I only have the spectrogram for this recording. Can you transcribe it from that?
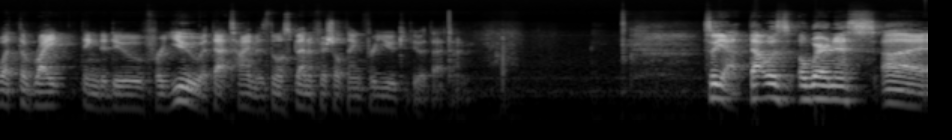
what the right thing to do for you at that time is the most beneficial thing for you to do at that time so yeah that was awareness uh,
